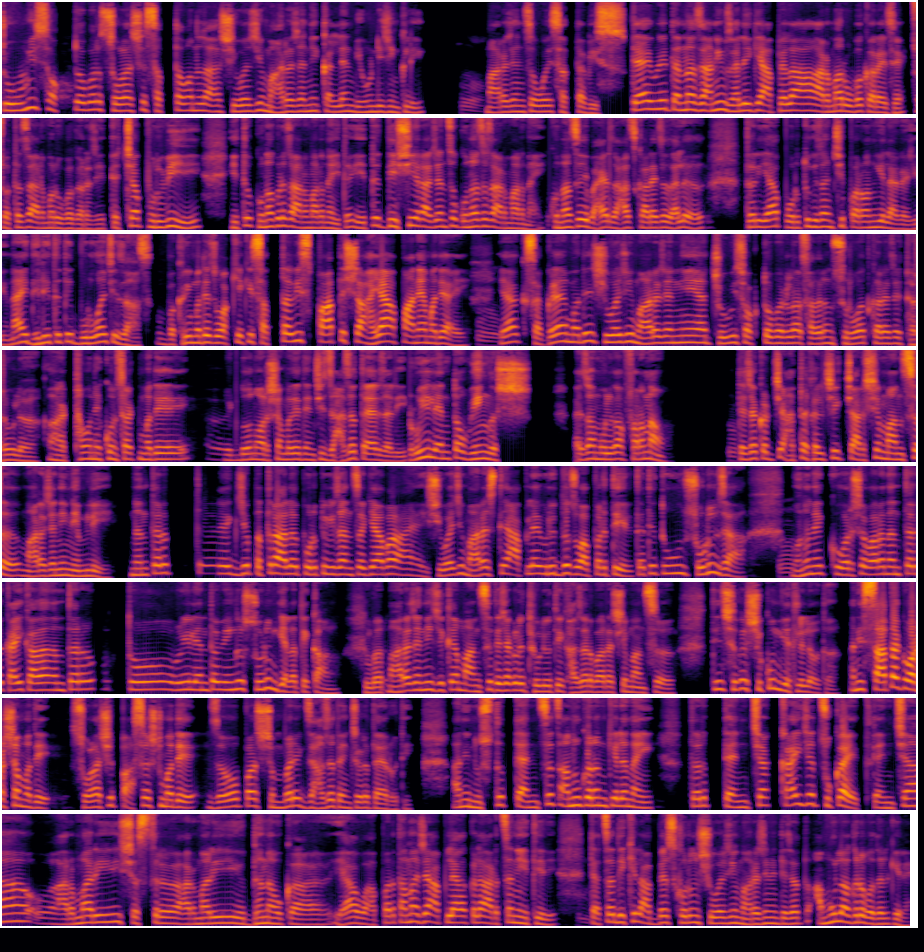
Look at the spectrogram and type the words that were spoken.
चोवीस ऑक्टोबर सोळाशे सत्तावन्नला शिवाजी महाराजांनी कल्याण भिवंडी जिंकली. महाराजांचं वय सत्तावीस. त्यावेळी त्यांना जाणीव झाली की आपल्याला आरमार उभं करायचंय. स्वतःचं आरमार उभं करायचंय. त्याच्यापूर्वी इथं कुणाकडेच आरमार नाही. इथं इथं देशी राजांचं कुणाचंच आरमार नाही. कुणाचंही बाहेर जहाज काढायचं झालं तर या पोर्तुगीजांची परवानगी लागायची. नाही दिली तर ते बुडवायचे जहाज. बकरीमध्येच वाक्य की सत्तावीस पात शाह्या पाण्यामध्ये आहे. या सगळ्यामध्ये शिवाजी महाराजांनी या चोवीस ऑक्टोबरला साधारण सुरुवात करायचं ठरवलं. अठ्ठावन्न एकोणसाठमध्ये एक दोन वर्षामध्ये त्यांची जहाजं तयार झाली. रुई लेंथ विंगश याचा मुलगा फरनाव त्याच्याकडची हाताखालची एक चारशे माणसं महाराजांनी नेमली. नंतर एक जे पत्र आलं पोर्तुगीजांचं की बाबा शिवाजी महाराज ते आपल्या विरुद्धच वापरतील तर ते तू सोडून जा. म्हणून एक वर्षभरानंतर काही काळानंतर तो रुई लेंथ विंग सोडून गेला ते काम. बर. महाराजांनी जे काही माणसं त्याच्याकडे ठेवली होती एक हजार बाराशे माणसं ते सगळं शिकून घेतलेलं होतं. आणि सात आठ वर्षामध्ये सोळाशे पासष्टमध्ये जवळपास शंभर एक जहाजं त्यांच्याकडे तयार होती. आणि नुसतं त्यांचंच अनुकरण केलं नाही तर त्यांच्या काही ज्या चुका आहेत त्यांच्या आरमारी शस्त्र आरमारी युद्धनौका ह्या वापरताना ज्या आपल्याकडे अडचणी येतील त्याचा देखील अभ्यास करून शिवाजी महाराजांनी त्याच्यात आमूलाग्र बदल केलाय.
